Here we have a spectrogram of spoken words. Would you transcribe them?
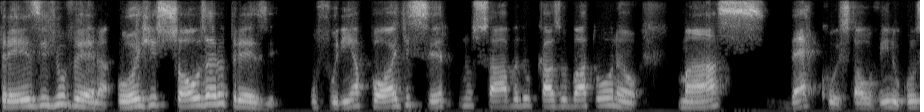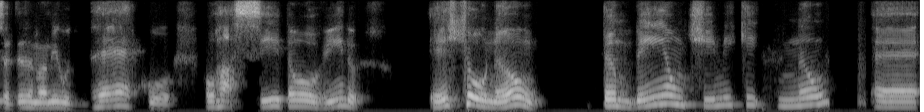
013 Juvena. Hoje só o 013. O Furinha pode ser no sábado, caso bata ou não. Mas Deco está ouvindo, com certeza, meu amigo Deco, o Raci estão ouvindo. Este ou não também é um time que não é,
